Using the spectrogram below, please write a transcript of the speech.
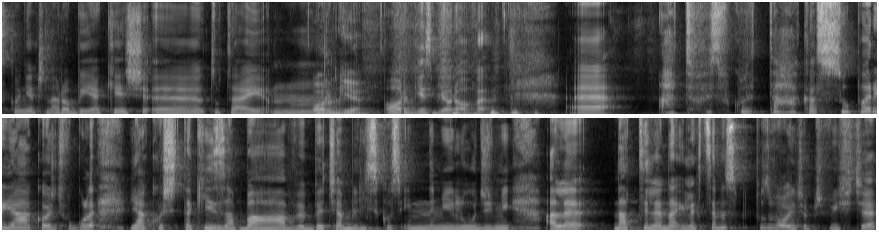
z Konieczna robi jakieś y, tutaj... mm, Orgie. Orgie zbiorowe. A to jest w ogóle taka super jakość, w ogóle jakość takiej zabawy, bycia blisko z innymi ludźmi, ale na tyle, na ile chcemy sobie pozwolić oczywiście.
